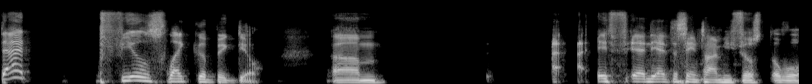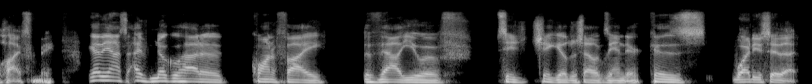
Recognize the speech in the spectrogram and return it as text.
that feels like a big deal. Um, and at the same time, he feels a little high for me. I gotta be honest, I have no clue how to quantify the value of say Shai Gilgeous-Alexander because Why do you say that?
